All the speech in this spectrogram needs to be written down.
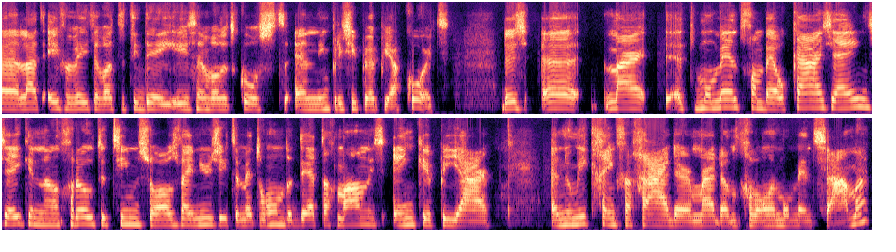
Uh, laat even weten wat het idee is en wat het kost. En in principe heb je akkoord. Dus, uh, maar het moment van bij elkaar zijn, zeker in een grote team zoals wij nu zitten met 130 man, is één keer per jaar. En noem ik geen vergader, maar dan gewoon een moment samen.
